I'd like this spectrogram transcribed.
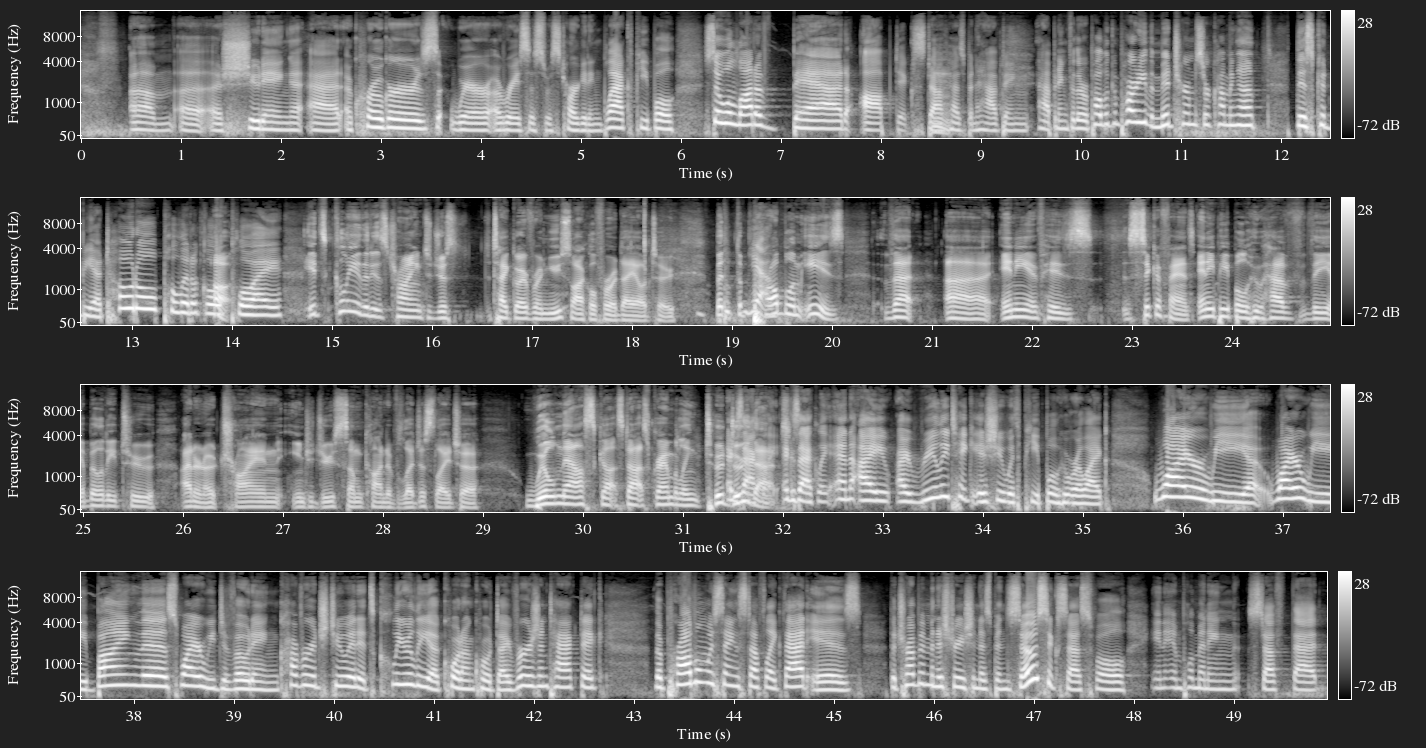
Um, a, a shooting at a Kroger's where a racist was targeting black people. So a lot of bad optic stuff has been happening happening for the Republican Party. The midterms are coming up. This could be a total political Oh. ploy. It's clear that he's trying to just take over a news cycle for a day or two. But the Yeah. problem is that uh, any of his sycophants, any people who have the ability to, I don't know, try and introduce some kind of legislature, will now sc- start scrambling to do exactly, that. Exactly. And I I really take issue with people who are like why are we why are we buying this? Why are we devoting coverage to it? It's clearly a quote unquote diversion tactic. The problem with saying stuff like that is the Trump administration has been so successful in implementing stuff that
